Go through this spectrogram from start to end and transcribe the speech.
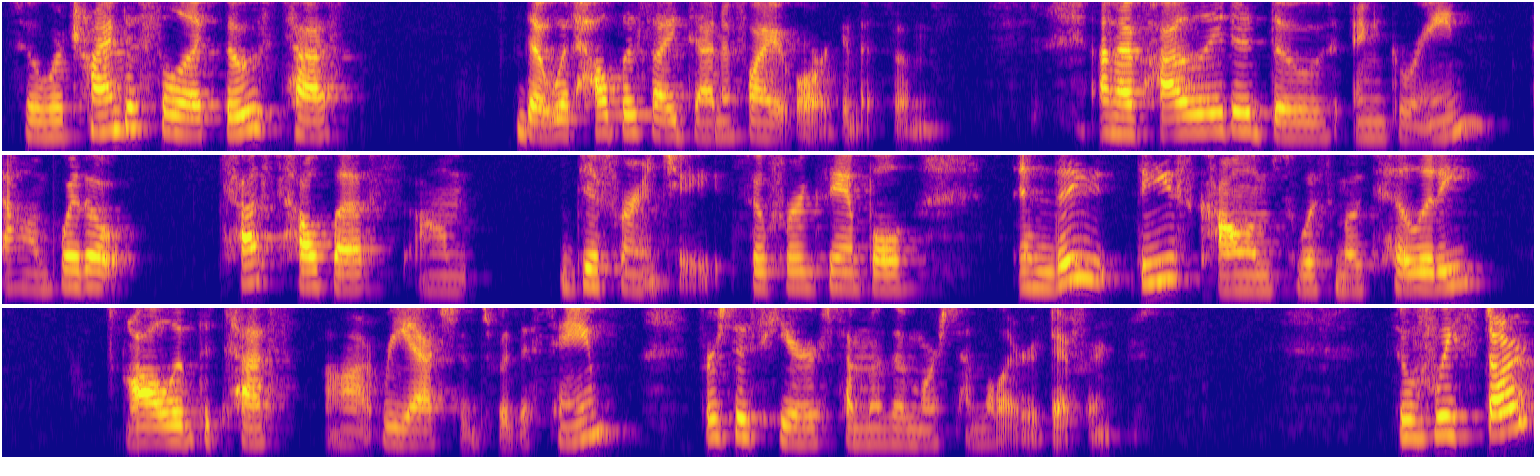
So we're trying to select those tests that would help us identify organisms. And I've highlighted those in green um, where the tests help us um, differentiate. So for example, in the, these columns with motility, all of the test uh, reactions were the same versus here, some of them were similar or different. So if we start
